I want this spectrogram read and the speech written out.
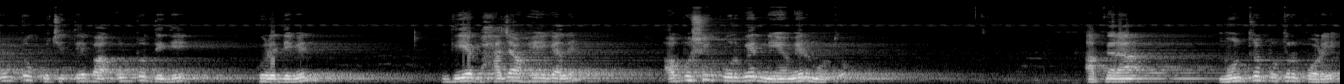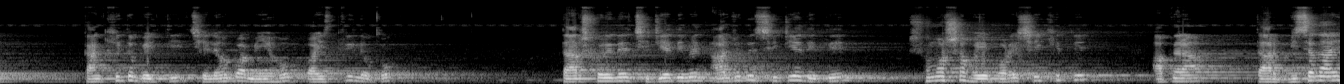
উল্টো কুচিতে বা উল্টো দিকে করে দিবেন। দিয়ে ভাজা হয়ে গেলে অবশ্যই পূর্বের নিয়মের মতো আপনারা মন্ত্রপত্র পড়ে কাঙ্ক্ষিত ব্যক্তি, ছেলে হোক বা মেয়ে হোক বা স্ত্রী লোক হোক তার শরীরে ছিটিয়ে দিবেন। আর যদি ছিটিয়ে দিতে সমস্যা হয়ে পড়ে, সেই ক্ষেত্রে আপনারা তার বিছানায়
